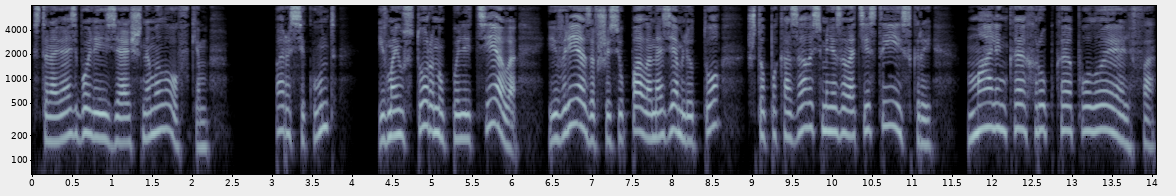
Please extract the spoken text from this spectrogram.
становясь более изящным и ловким. Пара секунд, и в мою сторону полетело, и, врезавшись, упало на землю то, что показалось мне золотистой искрой — маленькая хрупкая полуэльфа.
